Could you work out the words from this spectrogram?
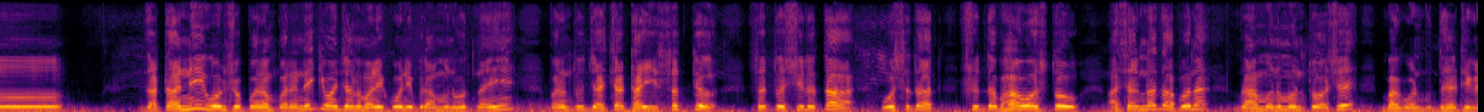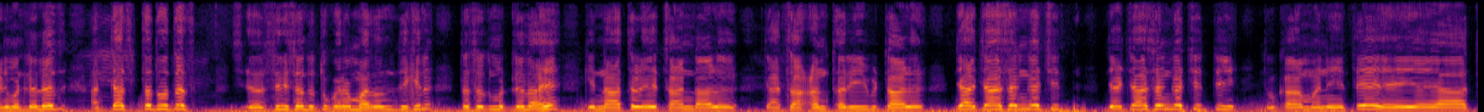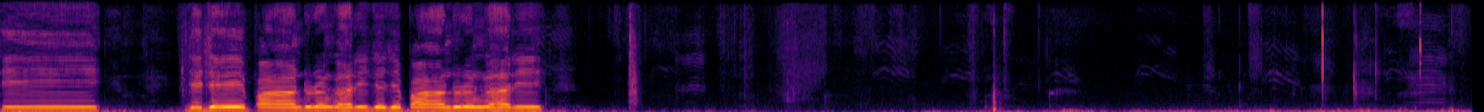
जटांनी वंश परंपरेने किंवा जन्माने कोणी ब्राह्मण होत नाही परंतु ज्याच्या ठाई सत्य सत्वशीलता व सदात शुद्ध भाव असतो अशांनाच आपण ब्राह्मण म्हणतो असे भगवान बुद्ध या ठिकाणी म्हटलेलंच आणि त्याच तद्वतच श्री संत तुकाराम महाराजांनी देखील तसंच म्हटलेलं आहे की नातळे चांडाळ त्याचा अंतरी विटाळ ज्याच्या संगचित ज्याच्या संगचित्ती तुका म्हणे ते ययाती जय जय पांडुरंग हरी जय जय पांडुरंग हरी.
